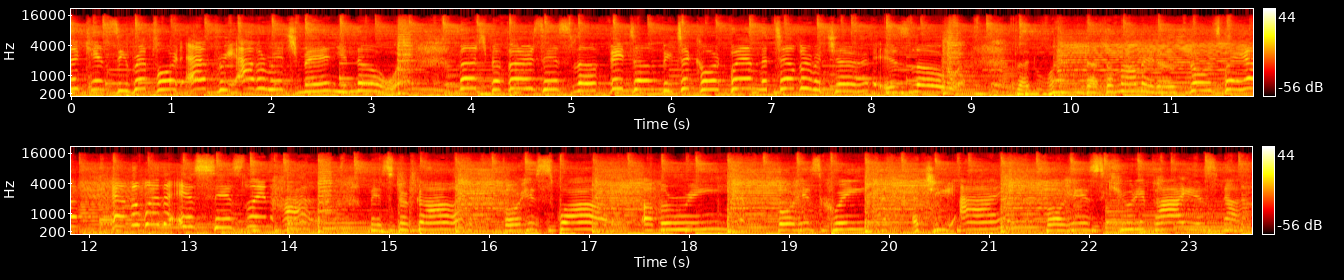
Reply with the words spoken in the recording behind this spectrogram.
the Kinsey report, every average man you know much prefers his lovey-dovey to court when the temperature is low. But when the thermometer goes his cutie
